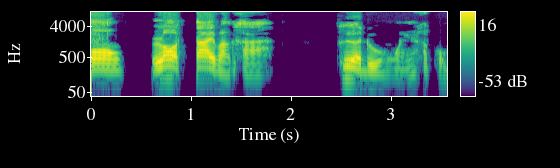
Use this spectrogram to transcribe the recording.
มองลอดใต้บางขา เพื่อดูหวยนะครับผม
